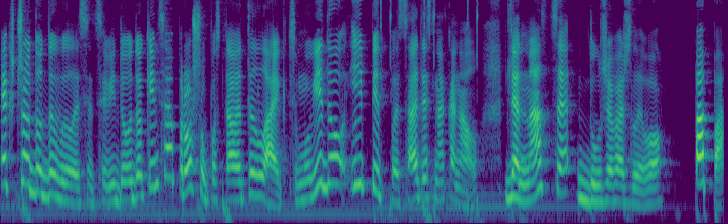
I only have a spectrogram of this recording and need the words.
Якщо додивилися це відео до кінця, прошу поставити лайк цьому відео і підписатись на канал. Для нас це дуже важливо. Па-па!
